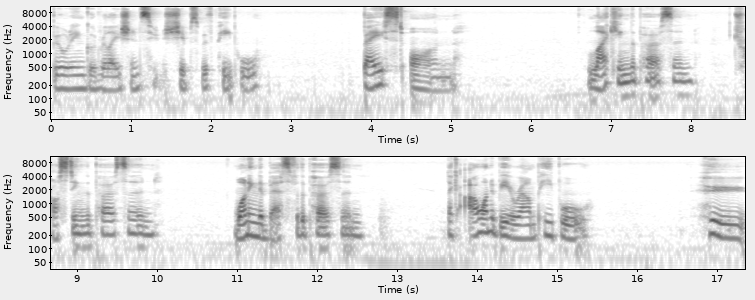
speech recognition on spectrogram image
building good relationships with people based on liking the person, trusting the person, wanting the best for the person. Like, I want to be around people who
